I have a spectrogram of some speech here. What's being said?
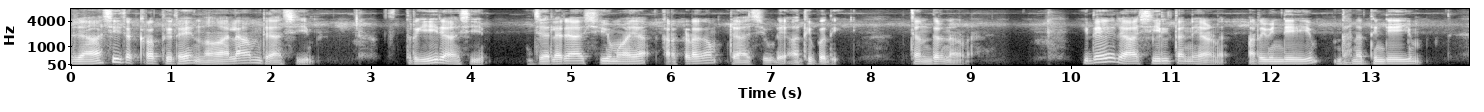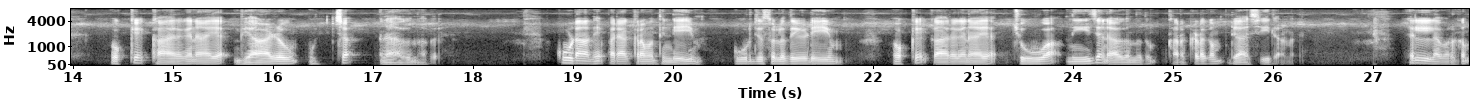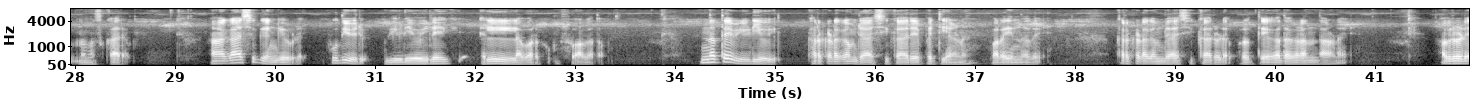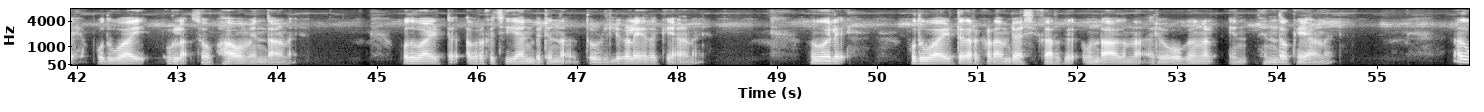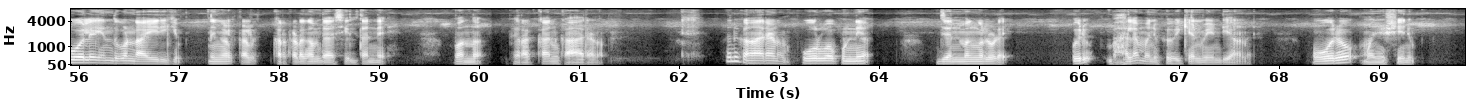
രാശിചക്രത്തിലെ നാലാം രാശിയും സ്ത്രീ രാശിയും ജലരാശിയുമായ കർക്കടകം രാശിയുടെ അധിപതി ചന്ദ്രനാണ്. ഇതേ രാശിയിൽ തന്നെയാണ് അറിവിന്റെയും ധനത്തിന്റെയും ഒക്കെ കാരകനായ വ്യാഴവും ഉച്ചനാകുന്നത് കൂടാതെ പരാക്രമത്തിന്റെയും ഊർജസ്വലതയുടെയും ഒക്കെ കാരകനായ ചൊവ്വ നീചനാകുന്നതും കർക്കടകം രാശിയിലാണ്. എല്ലാവർക്കും നമസ്കാരം. ആകാശഗംഗയുടെ പുതിയൊരു വീഡിയോയിലേക്ക് എല്ലാവർക്കും സ്വാഗതം. ഇന്നത്തെ വീഡിയോയിൽ കർക്കടകം രാശിക്കാരെ പറ്റിയാണ് പറയുന്നത്. കർക്കടകം രാശിക്കാരുടെ പ്രത്യേകതകൾ എന്താണ്? അവരുടെ പൊതുവായി ഉള്ള സ്വഭാവം എന്താണ്? പൊതുവായിട്ട് അവർക്ക് ചെയ്യാൻ പറ്റുന്ന തൊഴിലുകൾ ഏതൊക്കെയാണ്? അതുപോലെ പൊതുവായിട്ട് കർക്കടകം രാശിക്കാർക്ക് ഉണ്ടാകുന്ന രോഗങ്ങൾ എന്തൊക്കെയാണ്? അതുപോലെ എന്തുകൊണ്ടായിരിക്കും നിങ്ങൾ കർക്കടകം രാശിയിൽ തന്നെ വന്ന് പിറക്കാൻ കാരണം. അതിന് കാരണം പൂർവപുണ്യ ജന്മങ്ങളുടെ ഒരു ഫലം അനുഭവിക്കാൻ വേണ്ടിയാണ് ഓരോ മനുഷ്യനും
